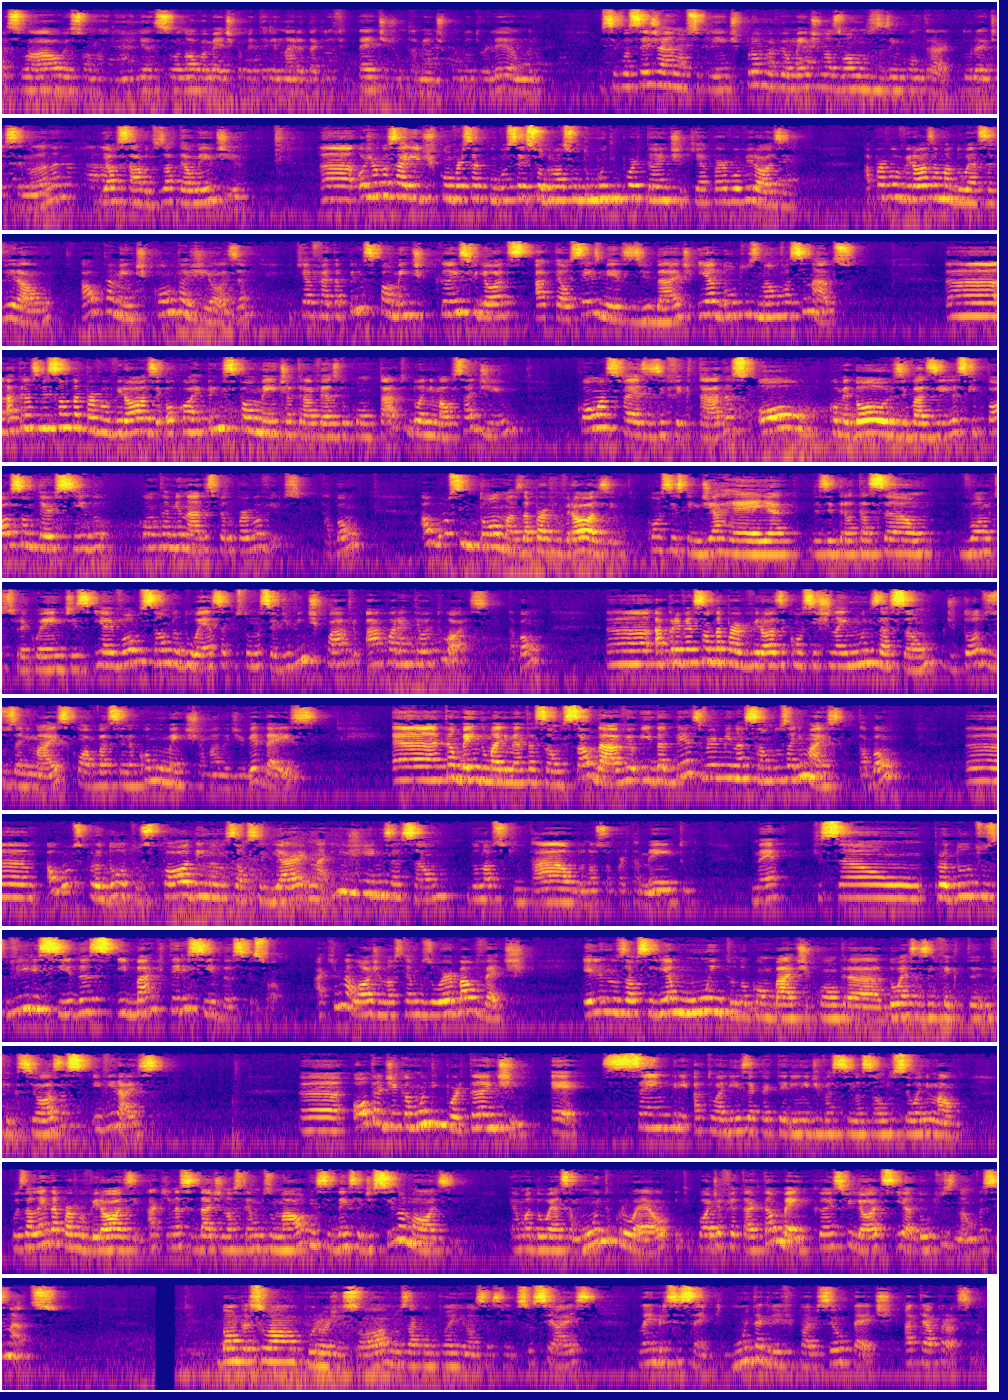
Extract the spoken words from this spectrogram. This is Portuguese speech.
pessoal, eu sou a Marília, sou a nova médica veterinária da Grife Pet, juntamente com o Dr. Leandro. E se você já é nosso cliente, provavelmente nós vamos nos encontrar durante a semana e aos sábados até o meio-dia. Uh, hoje eu gostaria de conversar com vocês sobre um assunto muito importante, que é a parvovirose. A parvovirose é uma doença viral altamente contagiosa que afeta principalmente cães filhotes até os seis meses de idade e adultos não vacinados. Uh, transmissão da parvovirose ocorre principalmente através do contato do animal sadio com as fezes infectadas ou comedouros e vasilhas que possam ter sido contaminadas pelo parvovírus, tá bom? Alguns sintomas da parvovirose consistem em diarreia, desidratação, vômitos frequentes e a evolução da doença costuma ser de 24 a 48 horas, tá bom? Uh, a prevenção da parvovirose consiste na imunização de todos os animais com a vacina comumente chamada de V10, uh, também de uma alimentação saudável e da desverminação dos animais, tá bom? Uh, alguns produtos podem nos auxiliar na higienização do nosso quintal, do nosso apartamento, né? Que são produtos viricidas e bactericidas, pessoal. Aqui na loja nós temos o Herbalvet, ele nos auxilia muito no combate contra doenças infecciosas e virais. Uh, outra dica muito importante é sempre atualize a carteirinha de vacinação do seu animal, pois além da parvovirose, aqui na cidade nós temos uma alta incidência de sinomose. É uma doença muito cruel e que pode afetar também cães filhotes e adultos não vacinados. Bom, pessoal, por hoje é só. Nos acompanhe em nossas redes sociais. Lembre-se sempre, muita grife para o seu pet. Até a próxima!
